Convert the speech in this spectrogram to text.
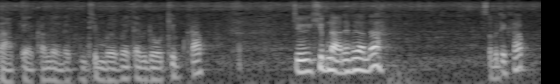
สามแปดกันหนึ่งเดี๋ยวผมทิมเบอร์ไว้แต่วิดีโอคลิปครับเจอกันคลิปหน้าได้เพื่อนนะสวัสดีครับ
